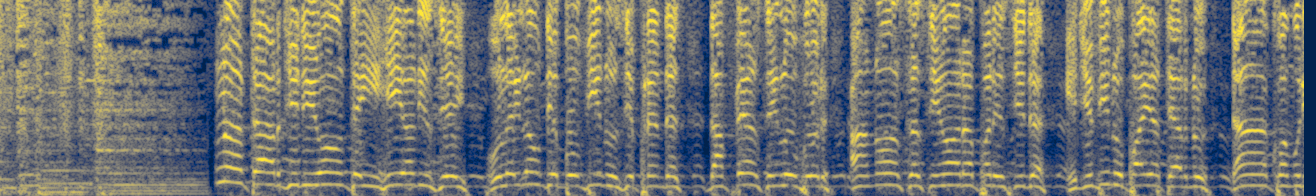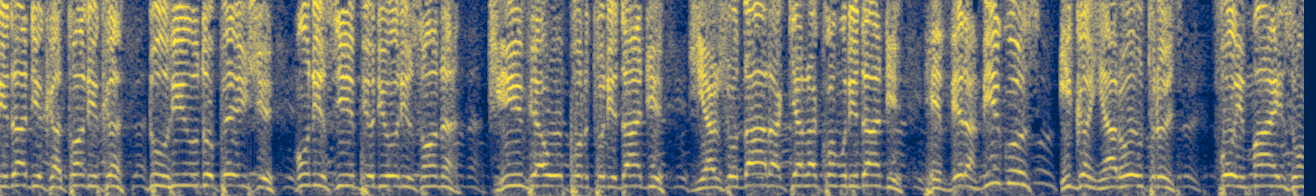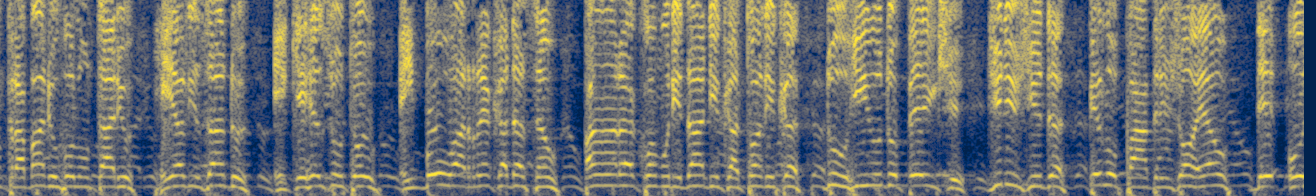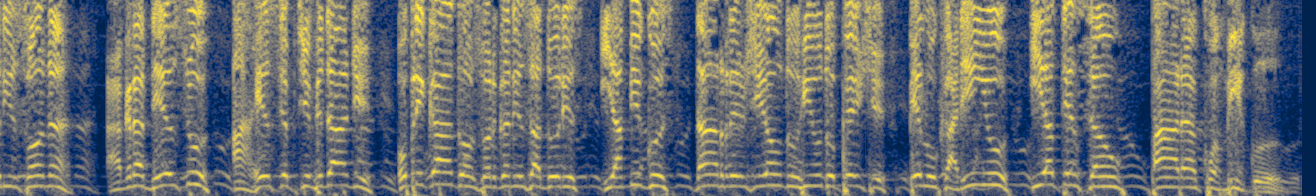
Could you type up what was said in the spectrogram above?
Na tarde de ontem realizei o leilão de bovinos e prendas da festa em louvor a Nossa Senhora Aparecida e Divino Pai Eterno da comunidade católica do Rio do Peixe, município de Orizona. Tive a oportunidade de ajudar aquela comunidade, rever amigos e ganhar outros. Foi mais um trabalho voluntário realizado e que resultou em boa arrecadação para a comunidade católica do Rio do Peixe, dirigida pelo padre Joel de Orizona. Agradeço a receptividade. Obrigado aos organizadores e amigos da região do Rio do Peixe pelo carinho e atenção para comigo.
